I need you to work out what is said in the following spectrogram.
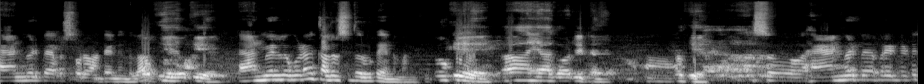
హ్యాండ్ మేడ్ పేపర్స్ కూడా ఉంటాయండి ఇందులో. హ్యాండ్ మేడ్లో కూడా కలర్స్ దొరుకుతాయండి మనకి. Okay it okay. So hand made paper ఏంటంటే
